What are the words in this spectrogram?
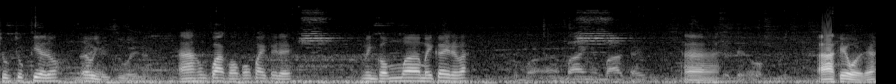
chúc chúc kia đâu đâu nhỉ? à hôm qua có có quay cây đấy. Mình có m- mấy cây đấy bác? Có ba em ba cây. À. À cây ổi đấy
